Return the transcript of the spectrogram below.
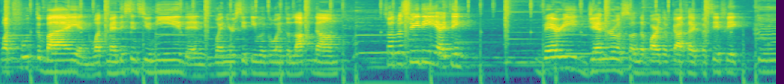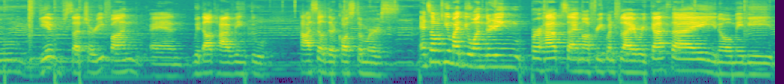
what food to buy and what medicines you need and when your city will go into lockdown. So it was really, I think, very generous on the part of Cathay Pacific to give such a refund and without having to hassle their customers. And some of you might be wondering, perhaps I'm a frequent flyer with Cathay, you know, maybe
